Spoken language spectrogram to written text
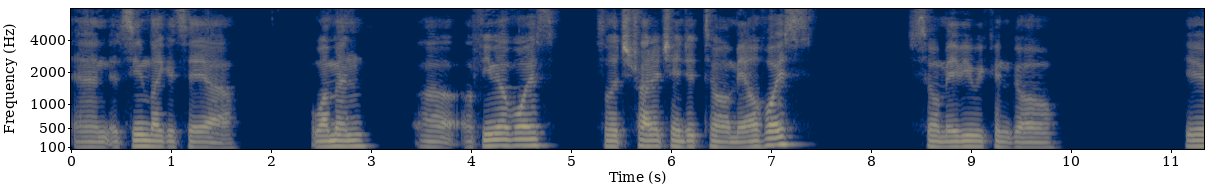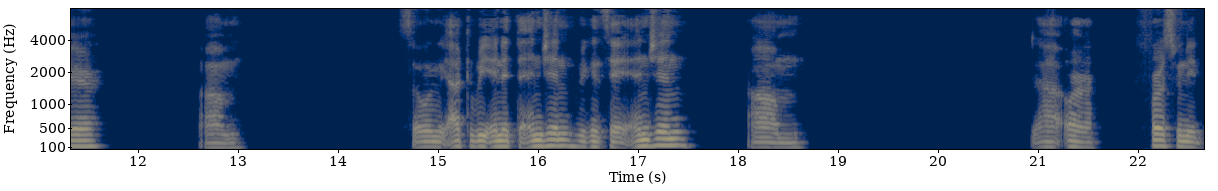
and it seemed like it's a uh, woman uh, a female voice. So let's try to change it to a male voice. So maybe we can go here um so when we after we init the engine we can say engine um uh, or first we need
